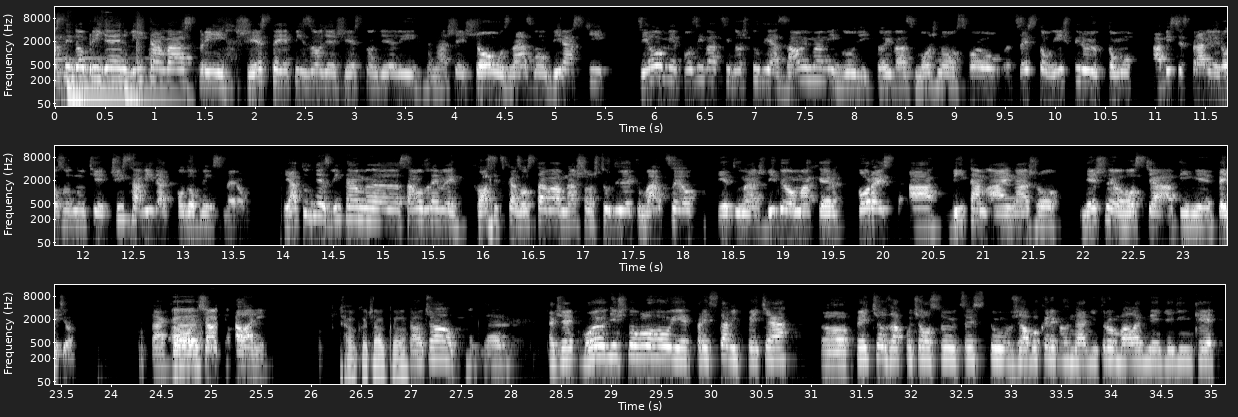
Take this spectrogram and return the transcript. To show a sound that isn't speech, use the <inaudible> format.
Krásny dobrý deň, vítam vás pri šiestej epizóde, šiestom dieli našej show s názvom Vyrasti. Cieľom je pozývať si do štúdia zaujímavých ľudí, ktorí vás možno svojou cestou inšpirujú k tomu, aby ste spravili rozhodnutie, či sa vydať podobným smerom. Ja tu dnes vítam, e, samozrejme, klasická zostava v našom štúdiu je tu Marcel, je tu náš videomacher Forest a vítam aj nášho dnešného hostia a tým je Peťo. Tak e, čau, chalani. Čauko, čauko. Čau, čau. Takže mojou dnešnou úlohou je predstaviť Peťa. E, Peťo započal svoju cestu v Žabokrekoch na Nitro, malebnej dedinke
